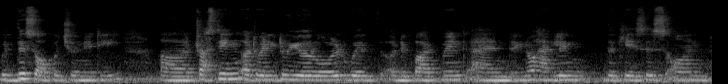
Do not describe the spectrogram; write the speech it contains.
with this opportunity. Uh, trusting a 22 year old with a department and you know handling the cases on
